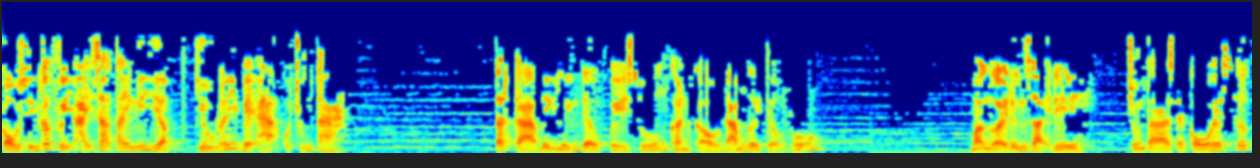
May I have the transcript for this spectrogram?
cầu xin các vị hãy ra tay nghĩ hiệp cứu lấy bệ hạ của chúng ta. Tất cả binh lính đều quỳ xuống khẩn cầu đám người tiểu vũ. Mọi người đứng dậy đi, chúng ta sẽ cố hết sức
